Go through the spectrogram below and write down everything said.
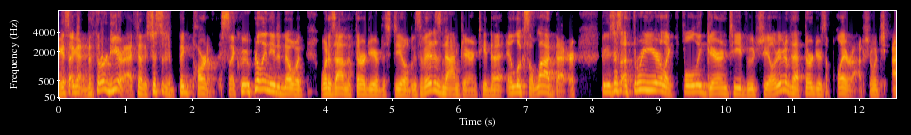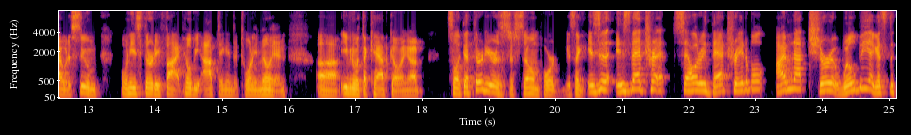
guess again, the third year, I feel like it's just such a big part of this. Like we really need to know what what is on the third year of this deal because if it is non-guaranteed, that it looks a lot better. Because just a three-year, like fully guaranteed Vooch deal, or even if that third year is a player option, which I would assume when he's 35, he'll be opting into 20 million, uh, even with the cap going up. So like that third year is just so important. It's like, is it is that tra- salary that tradable? I'm not sure it will be. I guess the,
